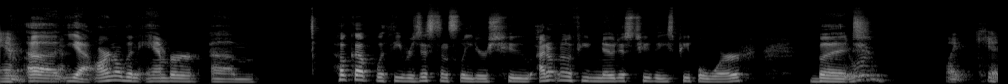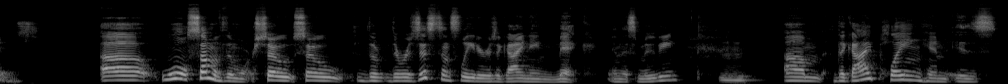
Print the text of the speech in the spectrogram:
Amber. Uh, yeah. yeah. Arnold and Amber um, hook up with the resistance leaders who I don't know if you noticed who these people were, but were like kids. uh, well, some of them were. So, so the the resistance leader is a guy named Mick in this movie. hmm Um, the guy playing him is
